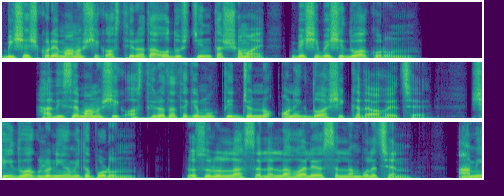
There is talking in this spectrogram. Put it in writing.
বিশেষ করে মানসিক অস্থিরতা ও দুশ্চিন্তার সময়, বেশি বেশি দোয়া করুন। হাদিসে মানসিক অস্থিরতা থেকে মুক্তির জন্য অনেক দোয়া শিক্ষা দেওয়া হয়েছে। সেই দোয়াগুলো নিয়মিত পড়ুন। রসুল্লাহ সাল্লাহ আলিয়াল্লাম বলেছেন, আমি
